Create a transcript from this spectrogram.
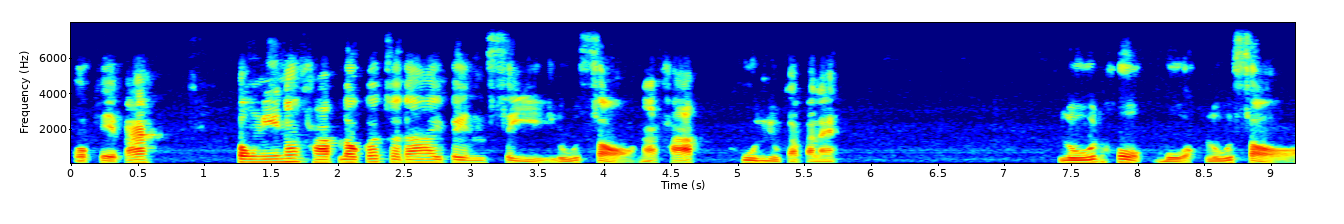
โอเคปะตรงนี้นะครับเราก็จะได้เป็นสี่รูทสองนะครับ คูณอยู่กับอะไรรูทหกบวกรูทสอง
